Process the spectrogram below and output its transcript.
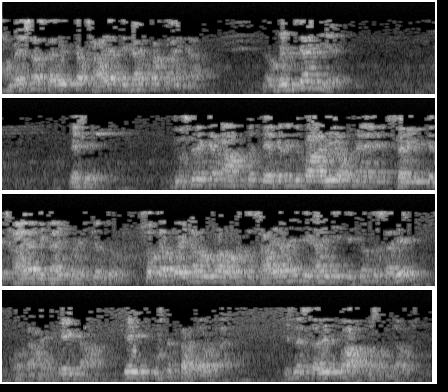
हमेशा शरीर का छाया दिखाई पड़ता है क्या? व्यविचारी है। जैसे दूसरे के आँख में देखने के बाद ही अपने शरीर के छाया दिखाई पड़े किंतु स्वतः बैठा हुआ होगा तो छाया नहीं दिखाई देगी क्योंकि शरीर होता है, एक आँख, एक उसने तर्क लगाया इसलिए शरीर को आत्मा समझा उसने।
